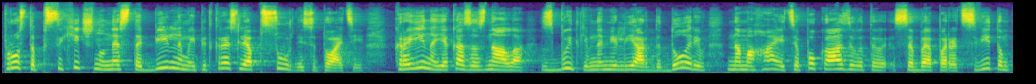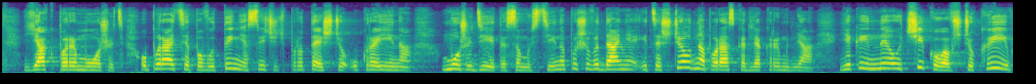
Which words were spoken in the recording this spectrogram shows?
просто психічно нестабільними і підкреслює абсурдні ситуації. Країна, яка зазнала збитків на мільярди доларів, намагається показувати себе перед світом як переможець. Операція Павутиння свідчить про те, що Україна може діяти самостійно, пише видання, і це ще одна поразка для Кремля, який не очікував, що Київ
